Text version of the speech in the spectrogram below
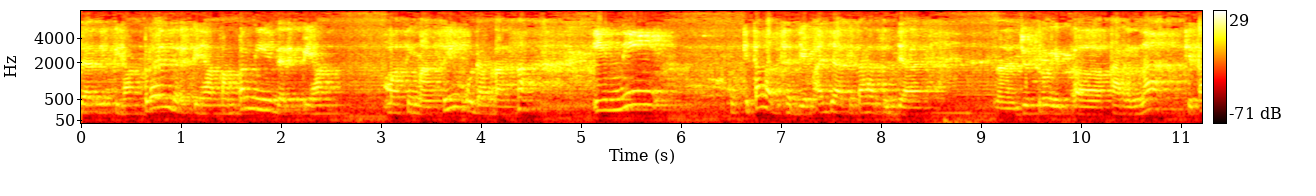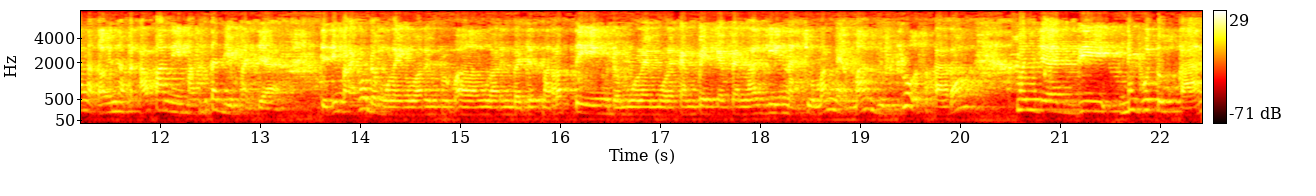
dari pihak brand, dari pihak company, dari pihak masing-masing udah merasa ini kita nggak bisa diem aja, kita harus adjust. Nah justru eh, karena kita nggak tahu ini sampai kapan nih, maka kita diem aja. Jadi mereka udah mulai ngeluarin eh, ngeluarin budget marketing, udah mulai mulai campaign campaign lagi. Nah cuman memang justru sekarang menjadi dibutuhkan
